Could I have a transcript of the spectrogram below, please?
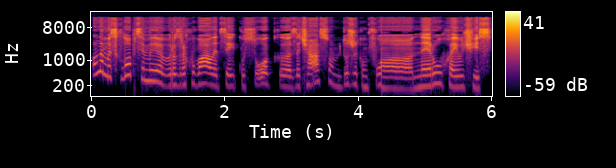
Але ми з хлопцями розрахували цей кусок за часом, дуже комфортно, не рухаючись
